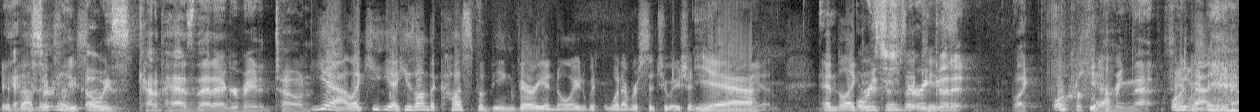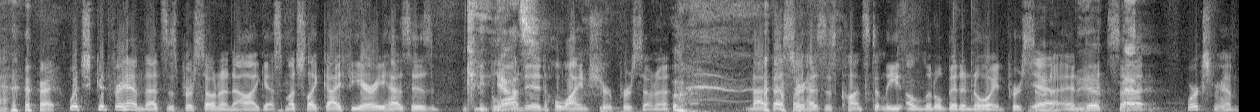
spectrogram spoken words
If Yeah, that he makes certainly any sense. always kind of has that aggravated tone. Yeah, like he yeah he's on the cusp of being very annoyed with whatever situation he's Yeah. in, and like Or he's just seems like very good at like Or- yeah. performing that. or that yeah. right. Which good for him. That's his persona now, I guess. Much like Guy Fieri has his blonded Hawaiian shirt persona. Matt Besser has this constantly a little bit annoyed persona, Yeah. and Yeah. it's uh, works for him.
